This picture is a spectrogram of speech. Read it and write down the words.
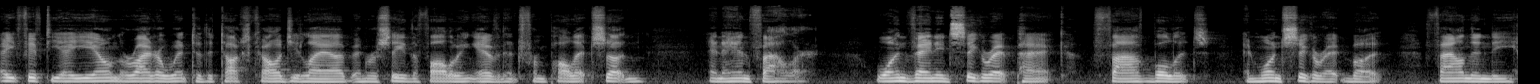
8:50 a.m., the writer went to the toxicology lab and received the following evidence from Paulette Sutton and Ann Fowler: one Vantage cigarette pack, five bullets, and one cigarette butt found in the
